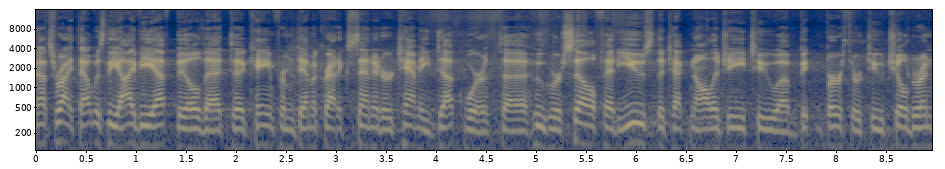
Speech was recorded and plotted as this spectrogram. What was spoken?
That's right. That was the IVF bill that uh, came from Democratic Senator Tammy Duckworth, uh, who herself had used the technology to uh, birth her two children.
